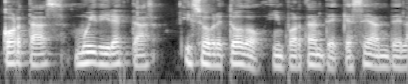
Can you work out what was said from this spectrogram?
cortas, muy directas y sobre todo importante que sean de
